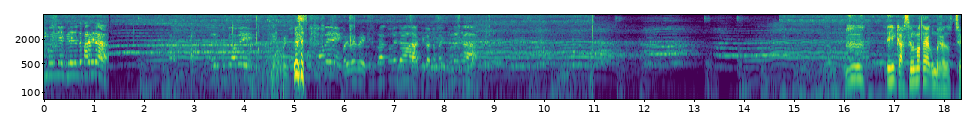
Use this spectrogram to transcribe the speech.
জীবন নিয়ে ফিরে যেতে পারবি না। তোদের ক্ষতি হবে। ভাই ভাই ভাই চলে যা ঠিক না ভাই। চলে যা। এই গাছের মাথায় আগুন দেখা যাচ্ছে।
